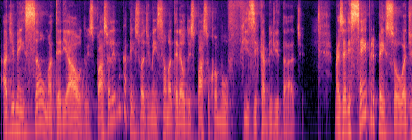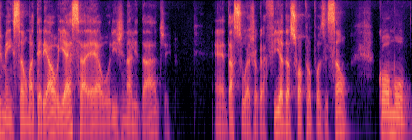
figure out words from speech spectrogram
a dimensão material do espaço, ele nunca pensou a dimensão material do espaço como fisicabilidade. Mas ele sempre pensou a dimensão material, e essa é a originalidade é, da sua geografia, da sua proposição, como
